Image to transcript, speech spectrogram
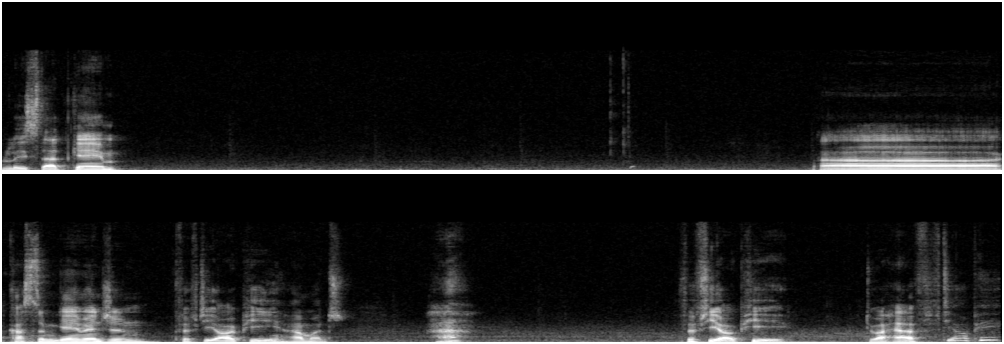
Release that game. Uh, custom game engine, 50 RP. How much? Huh? 50 RP. Do I have 50 RP?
